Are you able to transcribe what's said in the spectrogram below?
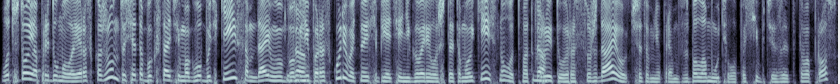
вот что я придумала, я расскажу. Ну, то есть это бы, кстати, могло быть кейсом, да, и мы могли да. пораскуривать, но если бы я тебе не говорила, что это мой кейс, ну вот в открытую да. рассуждаю, что-то мне прям взбаламутило, спасибо тебе за этот вопрос.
